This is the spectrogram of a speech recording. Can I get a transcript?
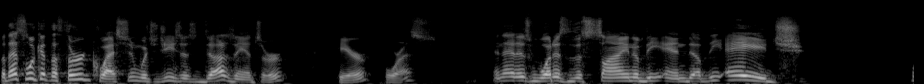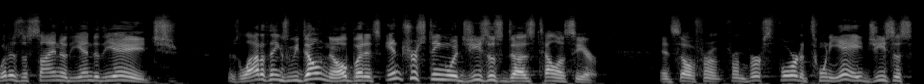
But let's look at the third question, which Jesus does answer here for us. And that is, what is the sign of the end of the age? What is the sign of the end of the age? There's a lot of things we don't know, but it's interesting what Jesus does tell us here. And so from, from verse 4 to 28, Jesus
